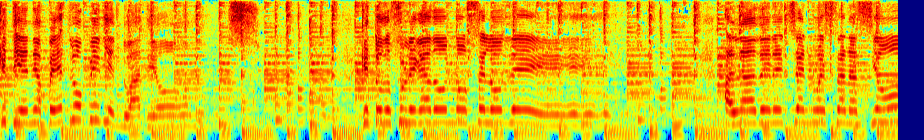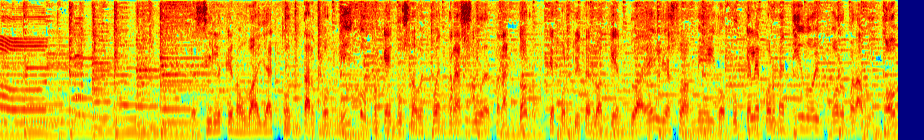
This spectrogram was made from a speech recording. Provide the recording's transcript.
Que tiene a Petro pidiendo adiós. Que todo su legado no se lo dé. A la derecha en nuestra nación. Decirle que no vaya a contar conmigo porque en Gustavo encuentra a su detractor, que por Twitter lo atiendo a él y a su amigo. Búsquele por metido y por bravucón.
